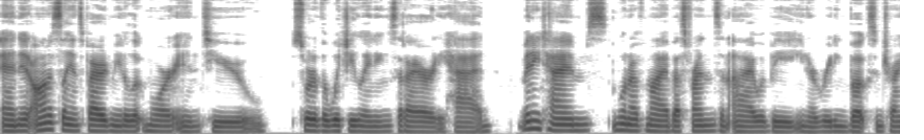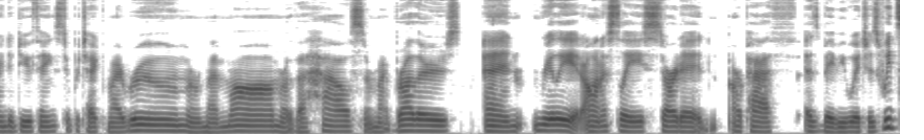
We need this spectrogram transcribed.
And it honestly inspired me to look more into sort of the witchy leanings that I already had. Many times, one of my best friends and I would be, you know, reading books and trying to do things to protect my room or my mom or the house or my brothers and really it honestly started our path as baby witches. We'd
